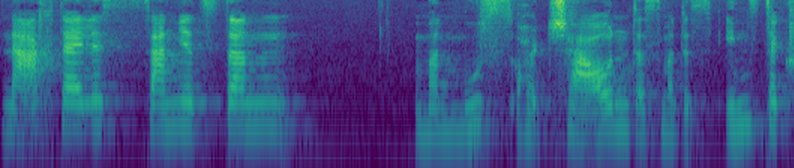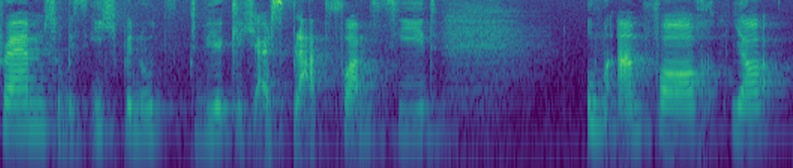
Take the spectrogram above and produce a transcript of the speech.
Nachteile sind jetzt dann, man muss halt schauen, dass man das Instagram, so wie es ich benutzt, wirklich als Plattform sieht um einfach ja,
